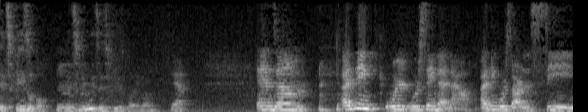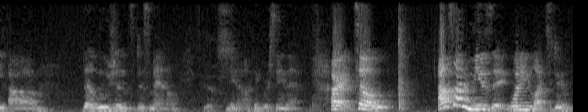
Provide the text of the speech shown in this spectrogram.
it's feasible. It's, it's it's feasible. You know. Yeah. And um, I think we're we're seeing that now. I think we're starting to see um, the illusions dismantle. Yes. You know, I think we're seeing that. All right. So, outside of music, what do you like to do?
